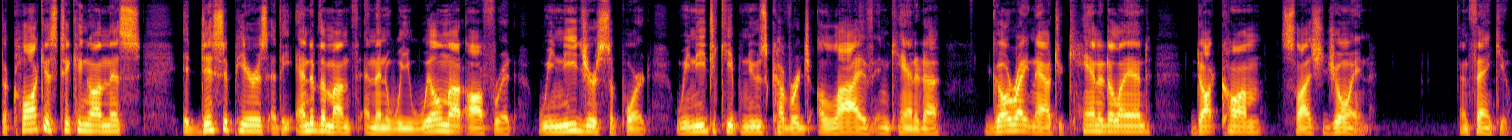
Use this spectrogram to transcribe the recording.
The clock is ticking on this. It disappears at the end of the month, and then we will not offer it. We need your support. We need to keep news coverage alive in Canada. Go right now to canadaland.com slash join. And thank you.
